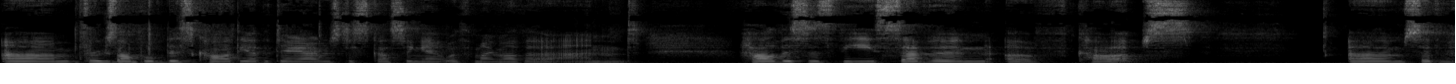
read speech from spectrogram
Um, for example, this card the other day I was discussing it with my mother and how this is the seven of cups. Um, so the,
